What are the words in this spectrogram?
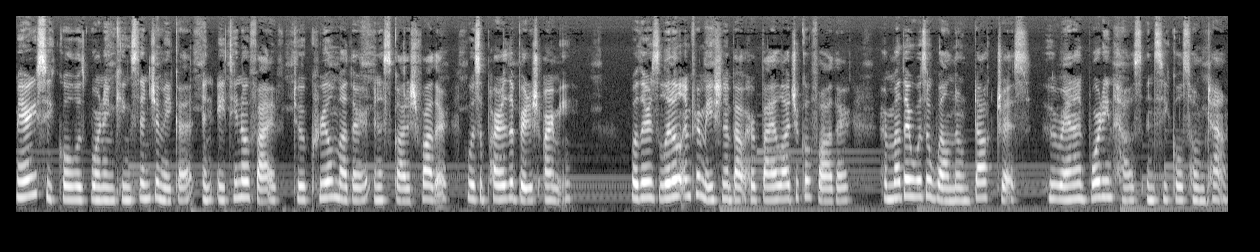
Mary Seacole was born in Kingston, Jamaica in 1805 to a Creole mother and a Scottish father who was a part of the British Army. While there is little information about her biological father, her mother was a well known doctress who ran a boarding house in Seacole's hometown.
